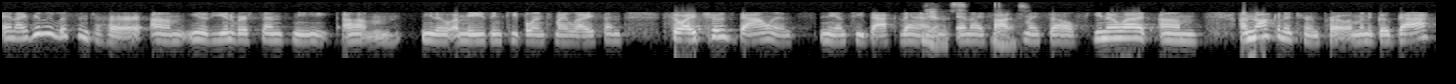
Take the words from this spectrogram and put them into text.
and I really listened to her. Um, you know, the universe sends me, um, you know, amazing people into my life, and so I chose balance, Nancy, back then. Yes. And I thought yes. to myself, you know what? Um, I'm not going to turn pro. I'm going to go back.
